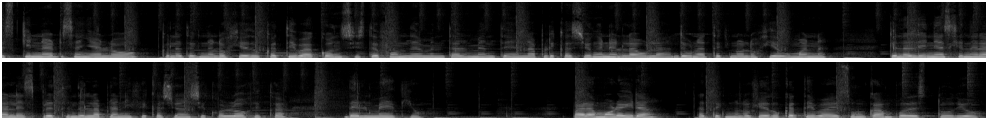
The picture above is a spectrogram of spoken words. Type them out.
Skinner señaló que la tecnología educativa consiste fundamentalmente en la aplicación en el aula de una tecnología humana que en las líneas generales pretende la planificación psicológica del medio. Para Moreira, la tecnología educativa es un campo de estudio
